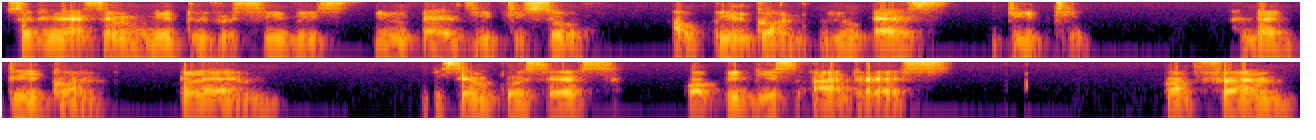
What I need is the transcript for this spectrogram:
So the next thing we need to receive is USDT. So I'll click on USDT and then click on claim. The same process, copy this address, confirm.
